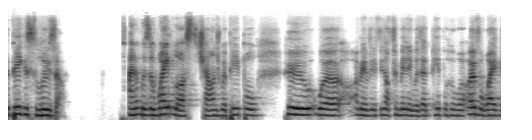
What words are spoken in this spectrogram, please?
The Biggest Loser. And it was a weight loss challenge where people who were, I mean, if you're not familiar with it, people who were overweight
